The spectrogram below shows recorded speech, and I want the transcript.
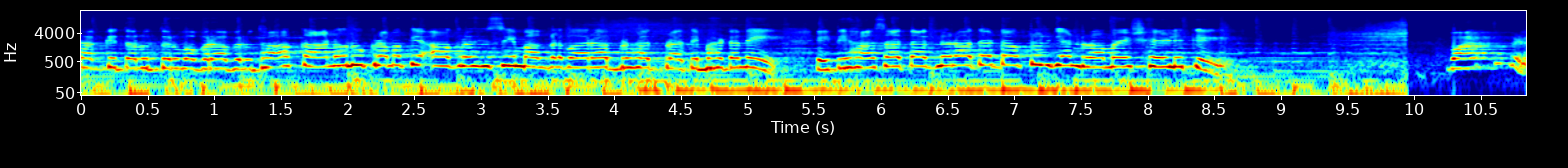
ಧಕ್ಕೆ ತರುತ್ತಿರುವವರ ವಿರುದ್ಧ ಕಾನೂನು ಕ್ರಮಕ್ಕೆ ಆಗ್ರಹಿಸಿ ಮಂಗಳವಾರ ಬೃಹತ್ ಪ್ರತಿಭಟನೆ. ಇತಿಹಾಸ ತಜ್ಞರಾದ ಡಾಕ್ಟರ್ ಎನ್ ರಮೇಶ್ ಹೇಳಿಕೆ. ವಾರ್ತೆಗಳ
